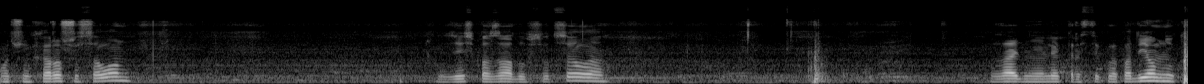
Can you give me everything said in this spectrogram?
Очень хороший салон. Здесь позаду все целое. Задние электростеклоподъемники.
